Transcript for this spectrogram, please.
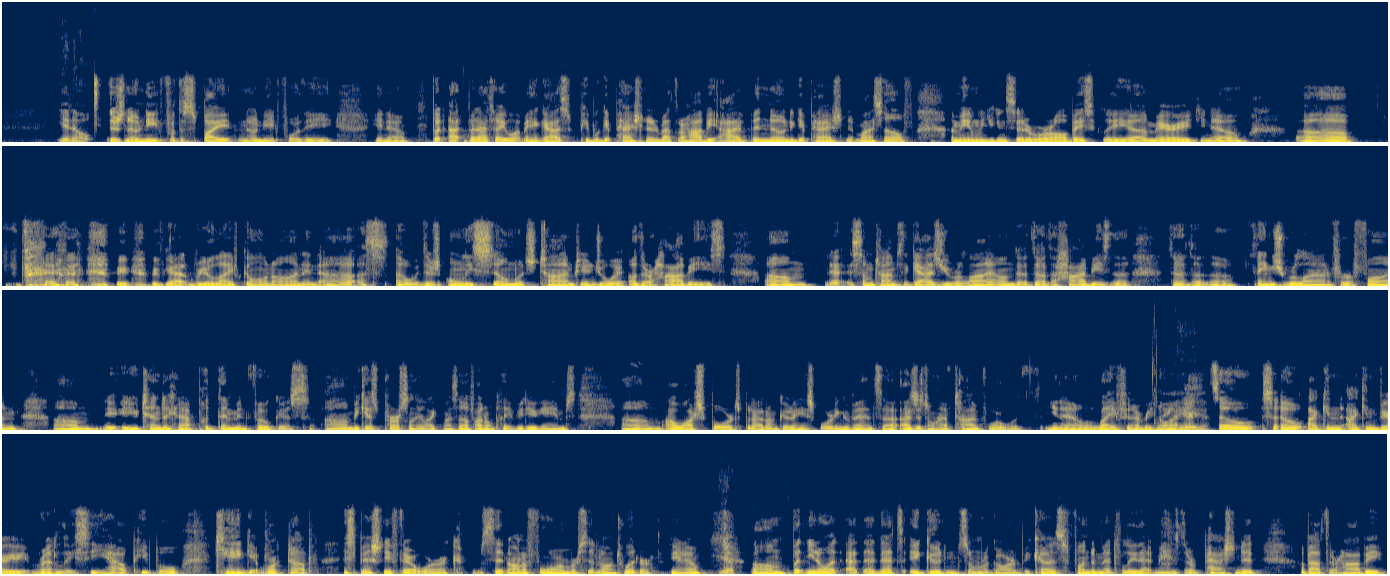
you know, there's no need for the spite, no need for the, you know. But I, but I tell you what, man, guys, people get passionate about their hobby. I've been known to get passionate myself. I mean, when you consider we're all basically uh, married, you know, uh, we, we've got real life going on, and uh, uh, there's only so much time to enjoy other hobbies. Um, sometimes the guys you rely on, the, the, the hobbies, the, the, the, the things you rely on for fun, um, you, you tend to kind of put them in focus. Um, because personally, like myself, I don't play video games. Um, I watch sports, but I don't go to any sporting events. Uh, I just don't have time for it with, you know, life and everything. Oh, I hear you. So, so I can, I can very readily see how people can get worked up, especially if they're at work, sitting on a forum or sitting on Twitter, you know? Yep. Um, but you know what? Uh, That's a good in some regard because fundamentally that means they're passionate about their hobby.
